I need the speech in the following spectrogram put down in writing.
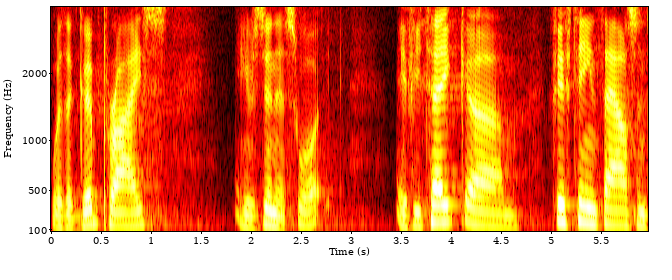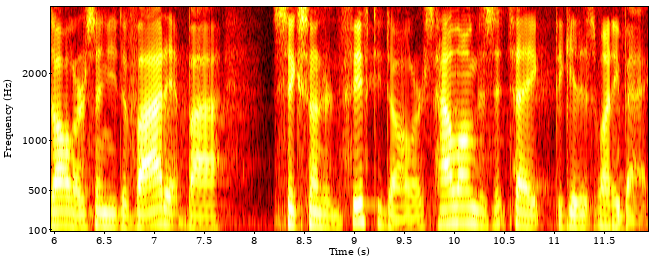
with a good price. He was doing this. Well, if you take um, $15,000 and you divide it by $650, how long does it take to get his money back?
